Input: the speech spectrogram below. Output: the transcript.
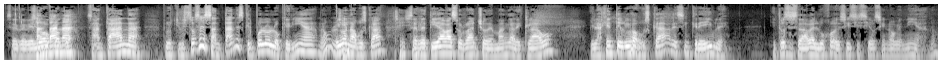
se rebeló Santana. contra Santana. Pero entonces Santana es que el pueblo lo quería, ¿no? Lo Sí. iban a buscar, sí. se retiraba a su rancho de manga de clavo y la gente lo iba a buscar, es increíble. Entonces se daba el lujo de decir si sí o si no venía, ¿no?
